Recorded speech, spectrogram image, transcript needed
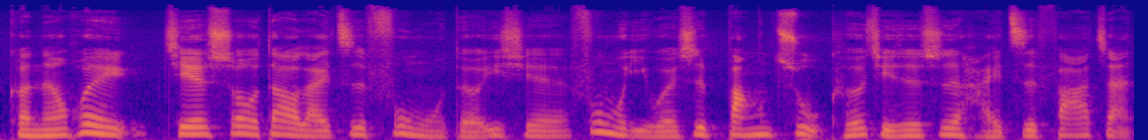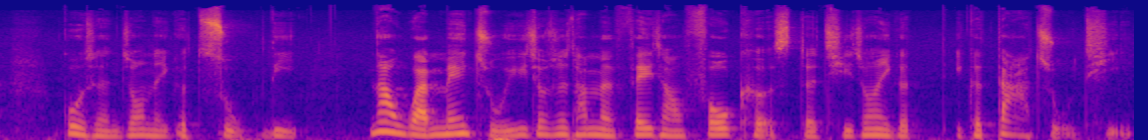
可能会接受到来自父母的一些，父母以为是帮助，可是其实是孩子发展过程中的一个阻力。那完美主义就是他们非常 focus 的其中一个一个大主题。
